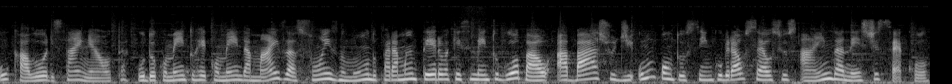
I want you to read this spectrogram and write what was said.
o calor está em alta. O documento recomenda mais ações no mundo para manter o aquecimento global abaixo de 1,5 graus Celsius ainda neste século.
